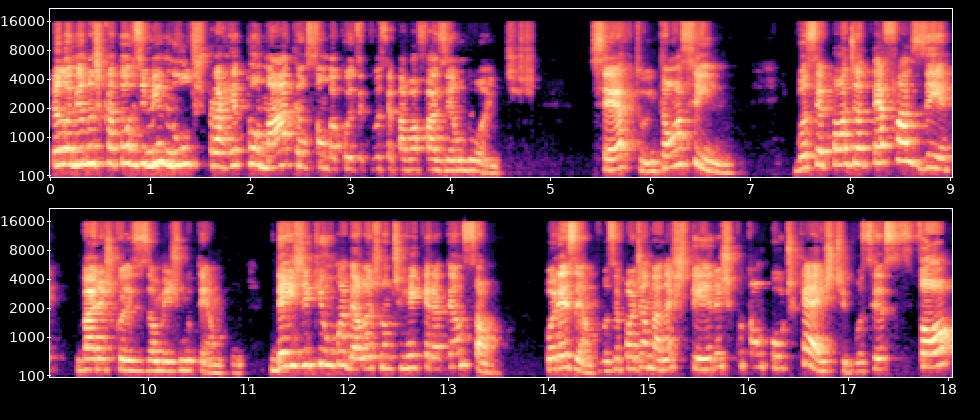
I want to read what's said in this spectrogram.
pelo menos 14 minutos para retomar a atenção da coisa que você estava fazendo antes. Certo? Então, assim, você pode até fazer várias coisas ao mesmo tempo, desde que uma delas não te requer atenção. Por exemplo, você pode andar na esteira e escutar um podcast. Você só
